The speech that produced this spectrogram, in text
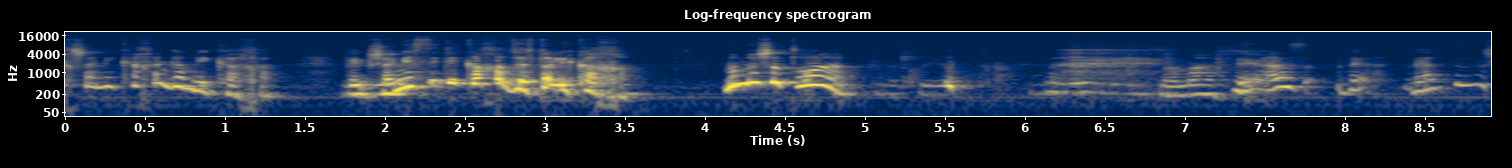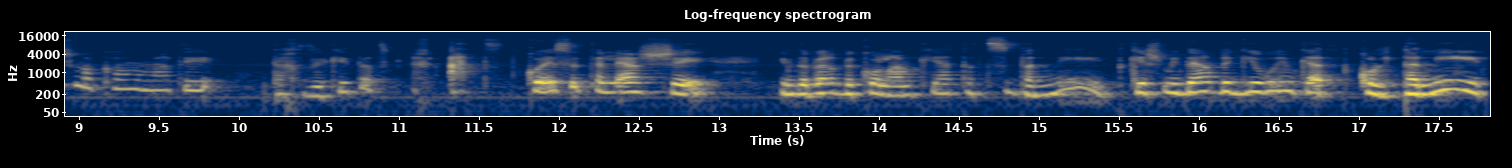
איך שאני ככה, גם היא ככה. וכשאני עשיתי ככה, זה עשתה לי ככה. ממש את רואה. ממש. ואז, באיזשהו מקום אמרתי, תחזיקי את עצמך. את כועסת עליה שהיא מדברת בקול רם, כי את עצבנית, כי יש מדי הרבה גירויים, כי את קולטנית.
